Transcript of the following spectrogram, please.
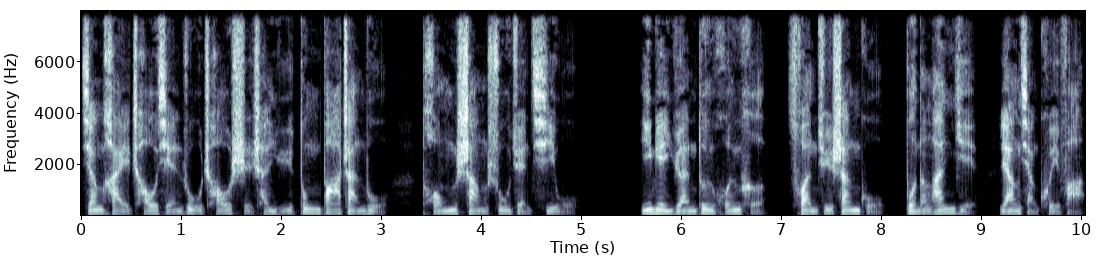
将害朝鲜入朝使臣于东巴站路，同上书卷七五，一面远遁浑河，窜居山谷，不能安业，粮饷匮乏。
